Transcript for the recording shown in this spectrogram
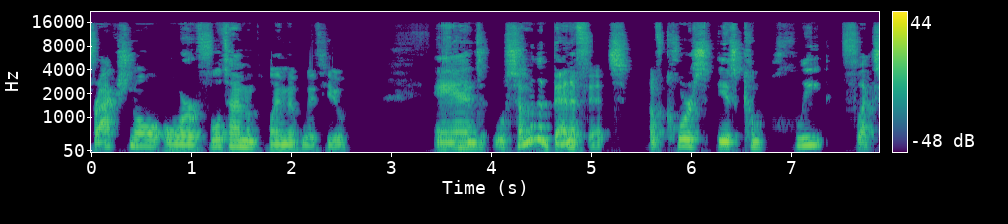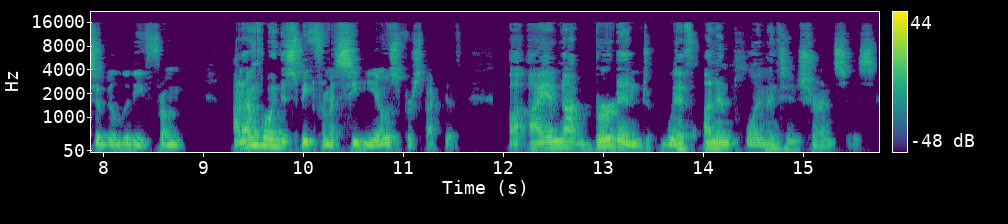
fractional or full-time employment with you. And some of the benefits, of course, is complete flexibility from, and I'm going to speak from a CEO's perspective. I am not burdened with unemployment insurances,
